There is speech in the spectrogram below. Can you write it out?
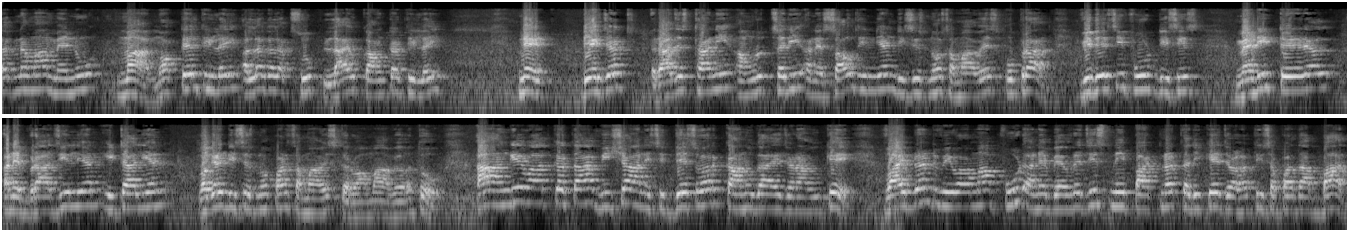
લગ્નમાં મેનુમાં મોકટેલથી લઈ અલગ અલગ સૂપ, લાઈવ કાઉન્ટરથી લઈ ને ડેઝર્ટ રાજસ્થાની અમૃતસરી અને સાઉથ ઇન્ડિયન ડિશીઝનો સમાવેશ ઉપરાંત વિદેશી ફૂડ ડિશીઝ મેડિટેરિયલ અને બ્રાઝિલિયન, ઇટાલિયન વગેરે ડિશિસનો પણ સમાવેશ કરવામાં આવ્યો હતો. આ અંગે વાત કરતા વિશા અને સિદ્ધેશ્વર કાનુગાએ જણાવ્યું કે વાઇબ્રન્ટ વિવાહમાં ફૂડ અને બેવરેજીસની પાર્ટનર તરીકે ઝળહળતી સફળતા બાદ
